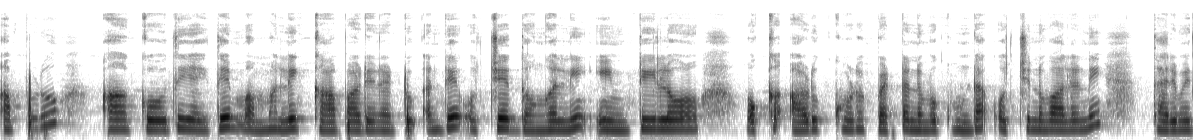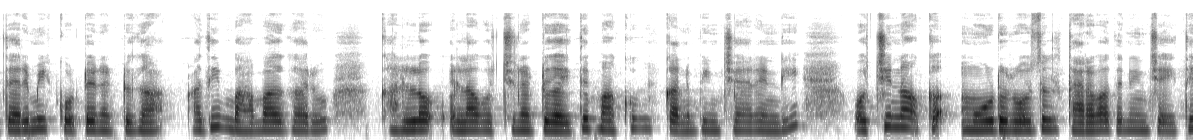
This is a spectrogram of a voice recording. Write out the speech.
అప్పుడు ఆ కోతి అయితే మమ్మల్ని కాపాడినట్టు. అంటే వచ్చే దొంగల్ని ఇంటిలో ఒక అడుగు కూడా పెట్టనివ్వకుండా వచ్చిన వాళ్ళని తరిమి తరిమి కొట్టినట్టుగా. అది బాబా గారు కల్లో ఇలా వచ్చినట్టుగా అయితే మాకు కనిపించారండి. వచ్చిన ఒక మూడు రోజుల తర్వాత నుంచి అయితే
